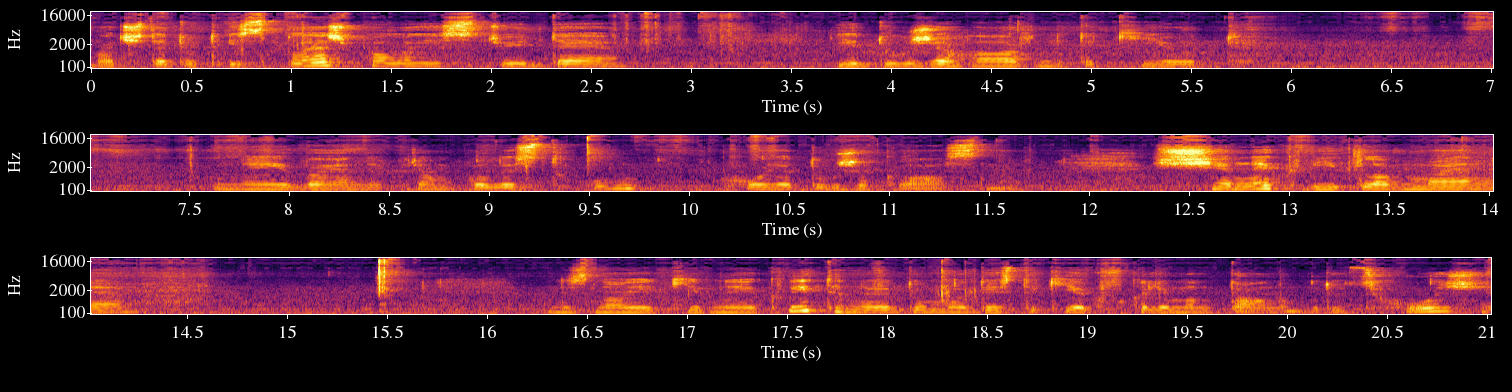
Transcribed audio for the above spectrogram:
Бачите, тут і сплеш по листю йде, і дуже гарні такі от в неї вени прям по листку. Хоя дуже класна. Ще не квітла в мене. Не знаю, які в неї квіти, але я думаю, десь такі, як в Калімантану, будуть схожі.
